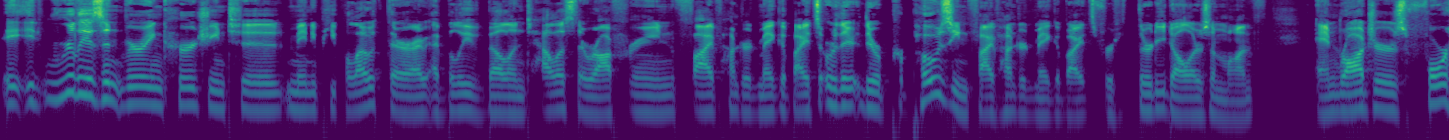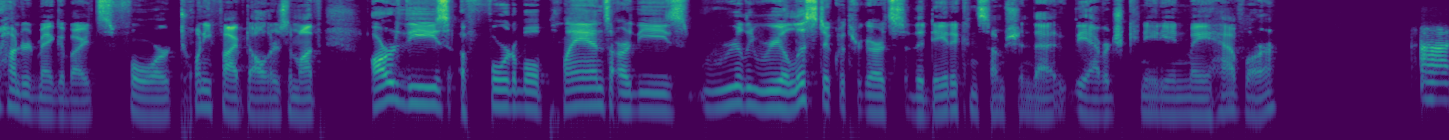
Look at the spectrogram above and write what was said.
it, it, really isn't very encouraging to many people out there. I, I believe Bell and Telus, they're offering 500 megabytes, or they're, they're proposing 500 megabytes for $30 a month, and Rogers 400 megabytes for $25 a month. Are these affordable plans? Are these really realistic with regards to the data consumption that the average Canadian may have, Laura? Uh,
